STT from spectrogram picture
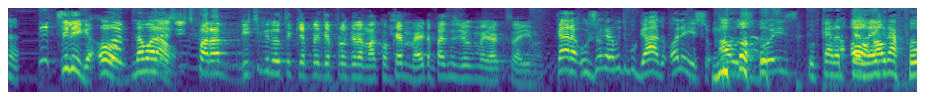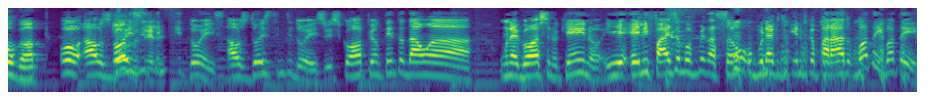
Se liga, ô, na moral. Se a gente parar 20 minutos aqui e aprender a programar qualquer merda, faz um jogo melhor que isso aí, mano. Cara, o jogo era muito bugado. Olha isso. Aos dois. O cara Ó, telegrafou o golpe. Ô, aos Todos 2,32. Aos 2,32. O Scorpion tenta dar uma, um negócio no Kano e ele faz a movimentação, o boneco do Kano fica parado. Bota aí, bota aí.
